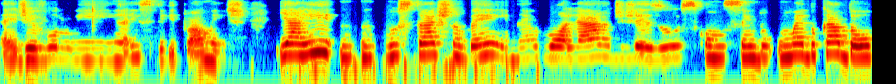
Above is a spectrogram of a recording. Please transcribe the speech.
é, de evoluir né, espiritualmente. E aí nos traz também né, o olhar de Jesus como sendo um educador,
